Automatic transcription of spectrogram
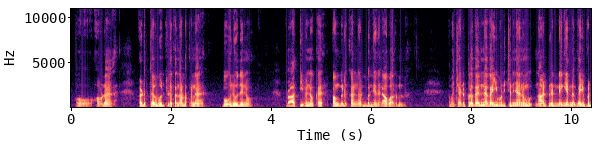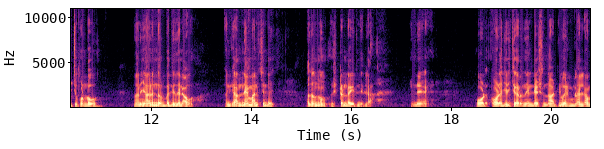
അപ്പോൾ അവിടെ അടുത്ത വീട്ടിലൊക്കെ നടക്കുന്ന മൗലൂദിനും റാത്തീബിനൊക്കെ പങ്കെടുക്കാൻ നിർബന്ധിതനാവാറുണ്ട്. അപ്പോൾ ചിലപ്പോഴൊക്കെ എന്നെ കൈ പിടിച്ചിട്ട് ഞാൻ നാട്ടിലുണ്ടെങ്കിൽ എന്നെ കൈ പിടിച്ച് കൊണ്ടുപോകും. അങ്ങനെ ഞാനും നിർബന്ധിതനാവും എനിക്ക് അന്നേ മനസ്സിൽ അതൊന്നും ഇഷ്ടമുണ്ടായിരുന്നില്ല. പിന്നെ കോളേജിൽ ചേർന്നതിന് ശേഷം നാട്ടിൽ വരുമ്പോഴെല്ലാം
